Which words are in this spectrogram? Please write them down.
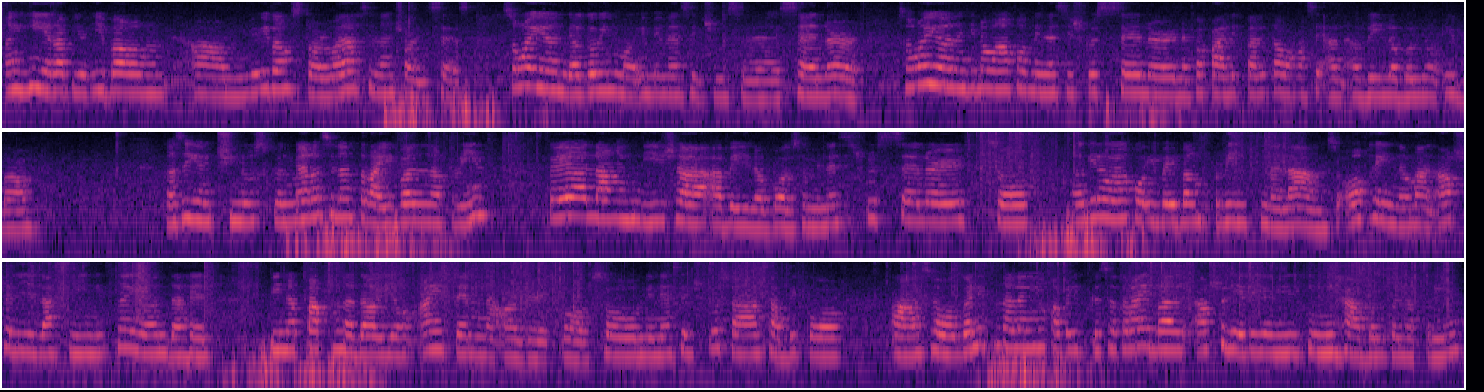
Ang hirap yung ibang um, yung ibang store wala silang choices. So ngayon, gagawin mo i-message mo sa seller. So ngayon, ang ginawa ko, message ko sa seller, nagpapalit-palit ako kasi unavailable yung iba. Kasi yung chinus ko, meron silang tribal na print, kaya lang hindi siya available. So, minessage ko sa seller. So, ang ginawa ko, iba-ibang print na lang. So, okay naman. Actually, last minute na yon dahil pinapak na daw yung item na order ko. So, minessage ko siya, sabi ko, uh, so, ganito na lang yung kapalit ko sa tribal. Actually, ito yung hinihabol ko na print.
